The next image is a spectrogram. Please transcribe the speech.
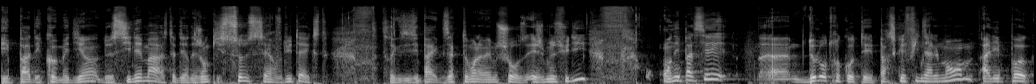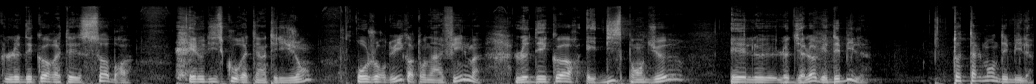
et pas des comédiens de cinéma, c'est-à-dire des gens qui se servent du texte. C'est pas exactement la même chose. Et je me suis dit, on est passé euh, de l'autre côté, parce que finalement, à l'époque, le décor était sobre et le discours était intelligent. Aujourd'hui, quand on a un film, le décor est dispendieux et le dialogue est débile. Totalement débile.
